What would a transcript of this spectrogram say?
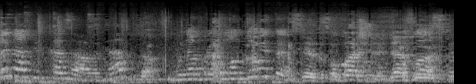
ви нам підказали, так? Да. Ви нам прокоментуєте? Все, до побачення, дякую. всім.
